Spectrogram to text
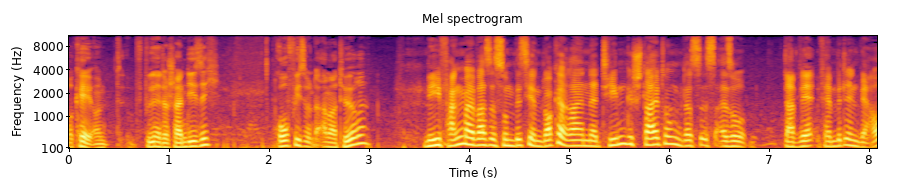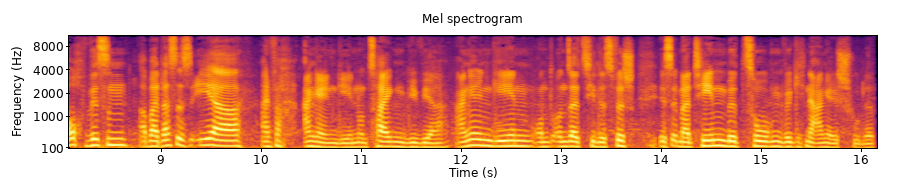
Okay, und wie unterscheiden die sich? Profis und Amateure? Nee, fang mal was ist so ein bisschen lockerer in der Themengestaltung. Das ist also, da wer- vermitteln wir auch Wissen, aber das ist eher einfach angeln gehen und zeigen, wie wir angeln gehen. Und unser Ziel ist Fisch, ist immer themenbezogen, wirklich eine Angelschule.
